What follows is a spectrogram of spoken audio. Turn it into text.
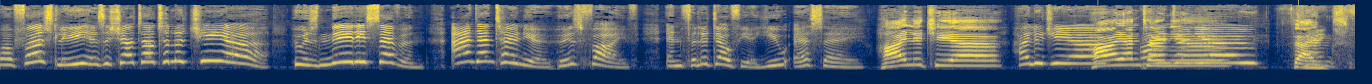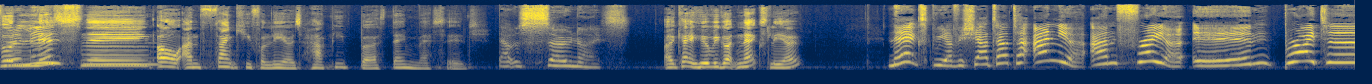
Well, firstly, here's a shout out to Lucia, who is nearly seven, and Antonio, who is five, in Philadelphia, USA. Hi, Lucia. Hi, Lucia. Hi, Antonio. Hi, Antonio. Thanks, for, listening. Oh, and thank you for Leo's happy birthday message. That was so nice. Okay, who have we got next, Leo? Next, we have a shout out to Anya and Freya in Brighton.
